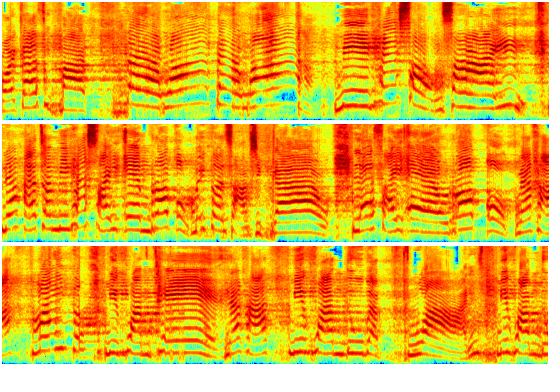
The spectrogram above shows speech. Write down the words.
1,690 บาท แต่ว่าแต่ว่า มีแค่2ไซส์นะคะ จะมีแค่ไซส์ M รอบอกไม่เกิน 39 และไซส์ L รอบอกนะคะ ไม่เกินมีความเท่นะคะ มีความดูแบบหวาน มีความดู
